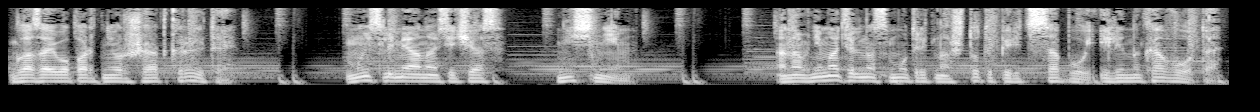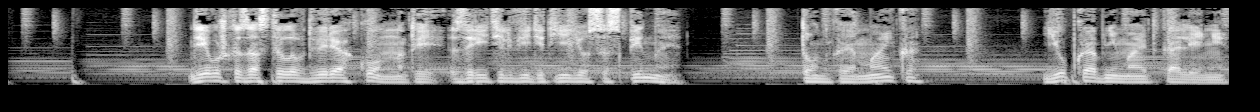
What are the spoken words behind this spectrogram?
Глаза его партнерши открыты. Мыслями она сейчас не с ним. Она внимательно смотрит на что-то перед собой или на кого-то. Девушка застыла в дверях комнаты, зритель видит ее со спины. Тонкая майка, юбка обнимает колени.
